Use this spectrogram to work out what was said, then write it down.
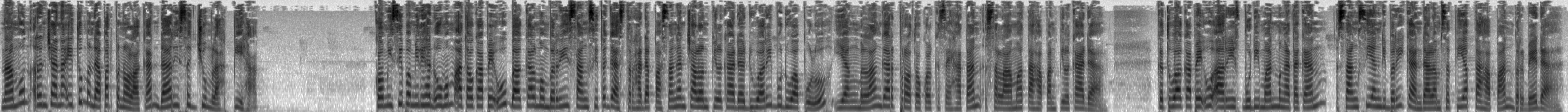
namun rencana itu mendapat penolakan dari sejumlah pihak. Komisi Pemilihan Umum atau KPU bakal memberi sanksi tegas terhadap pasangan calon pilkada 2020 yang melanggar protokol kesehatan selama tahapan pilkada. Ketua KPU Arief Budiman mengatakan sanksi yang diberikan dalam setiap tahapan berbeda.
